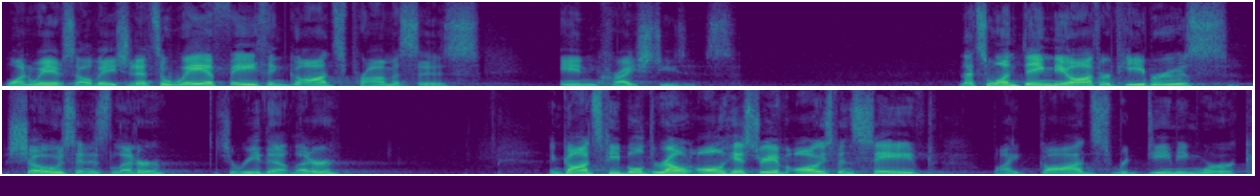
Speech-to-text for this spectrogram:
one way of salvation. It's a way of faith in God's promises in Christ Jesus. That's one thing the author of Hebrews shows in his letter. Should read that letter. And God's people throughout all history have always been saved by God's redeeming work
